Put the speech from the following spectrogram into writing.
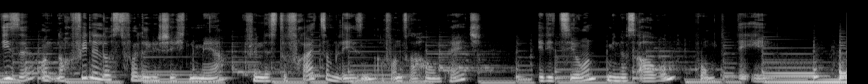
Diese und noch viele lustvolle Geschichten mehr findest du frei zum Lesen auf unserer Homepage edition-aurum.de.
